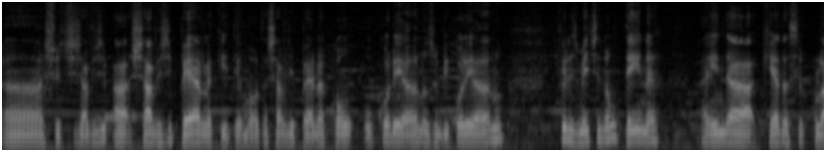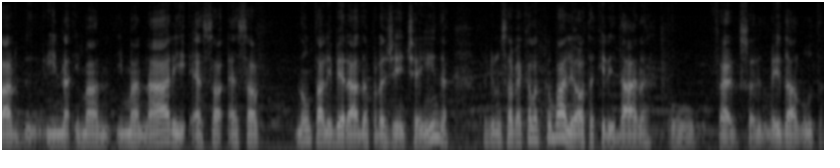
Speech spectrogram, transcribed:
Uh, chute chaves de, uh, chaves de perna aqui, tem uma outra chave de perna com o coreano, o zumbi coreano, infelizmente não tem, né, ainda queda circular em Manari, essa, essa não está liberada pra gente ainda, para quem não sabe, é aquela cambalhota que ele dá, né, o Ferguson ali no meio da luta.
